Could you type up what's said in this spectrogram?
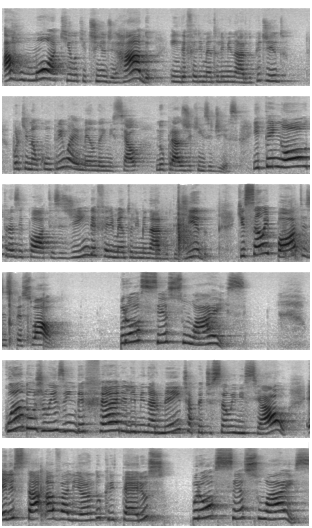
arrumou aquilo que tinha de errado em deferimento liminar do pedido, porque não cumpriu a emenda inicial no prazo de 15 dias. E tem outras hipóteses de indeferimento liminar do pedido, que são hipóteses, pessoal, processuais quando o juiz indefere liminarmente a petição inicial, ele está avaliando critérios processuais.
